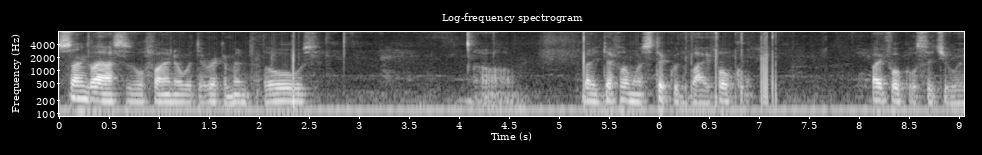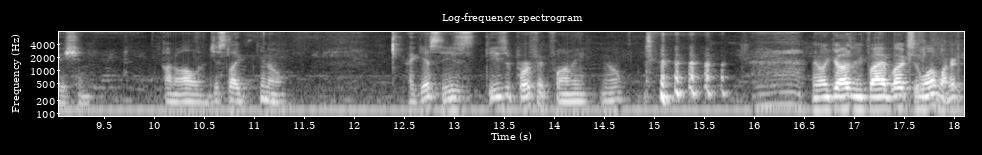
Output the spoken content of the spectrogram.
sunglasses. We'll find out what they recommend for those. Um, but I definitely want to stick with the bifocal bifocal situation on all of them. Just like you know, I guess these these are perfect for me. You know, they only cost me five bucks at Walmart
